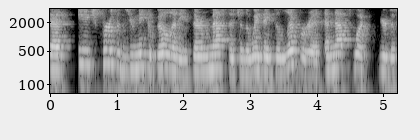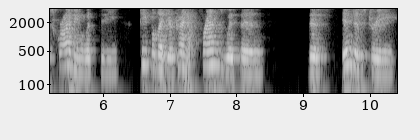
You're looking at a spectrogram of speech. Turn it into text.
that each person's unique ability, their message, and the way they deliver it, and that's what you're describing with the people that you're kind of friends with in this industry.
